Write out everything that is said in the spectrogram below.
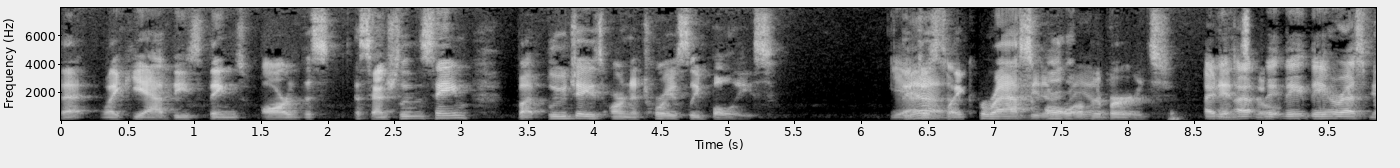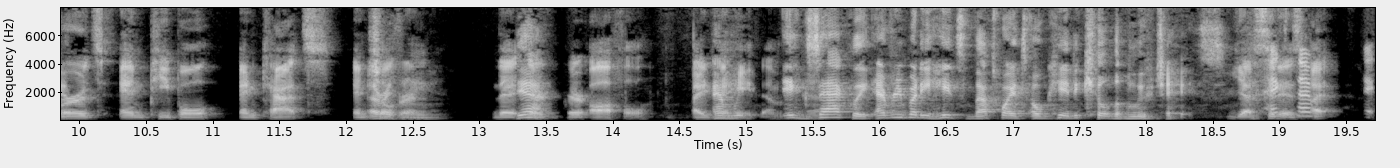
that like yeah these things are this essentially the same, but Blue Jays are notoriously bullies. Yeah. They just like harass all other up. birds. I did, And uh, so- they, they, they harass Yeah. birds and people and cats and children. Everything. They, Yeah. they're, they're awful. I, I And we- hate them. Exactly. Everybody hates them. That's why it's okay to kill the Blue Jays. yes, it is. Except- I,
